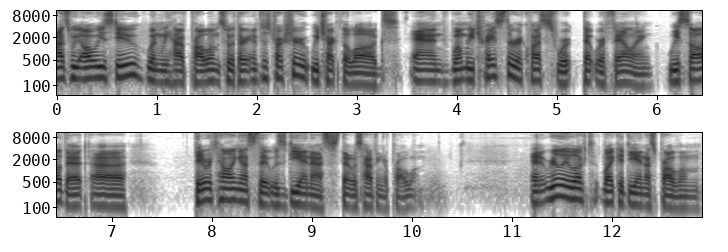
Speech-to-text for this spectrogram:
as we always do when we have problems with our infrastructure, we check the logs. And when we traced the requests were, that were failing, we saw that uh, they were telling us that it was DNS that was having a problem. And it really looked like a DNS problem.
